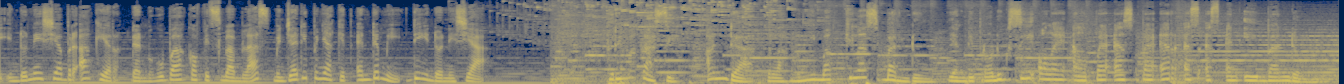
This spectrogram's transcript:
di Indonesia berakhir dan mengubah COVID-19 menjadi penyakit endemi di Indonesia. Terima kasih Anda telah menyimak kilas Bandung yang diproduksi oleh LPSPR SSNI Bandung.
